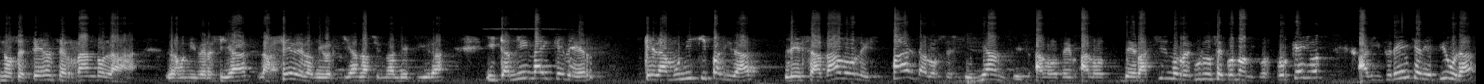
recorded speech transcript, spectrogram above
nos estén cerrando la, universidad, la sede de la Universidad Nacional de Piura. Y también hay que ver que la municipalidad les ha dado la espalda a los estudiantes, a los de, a los de recursos económicos, porque ellos a diferencia de Piura,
